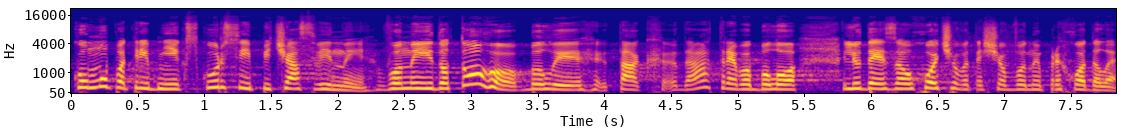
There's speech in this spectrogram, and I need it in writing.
Кому потрібні екскурсії під час війни? Вони і до того були так, да? треба було людей заохочувати, щоб вони приходили.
